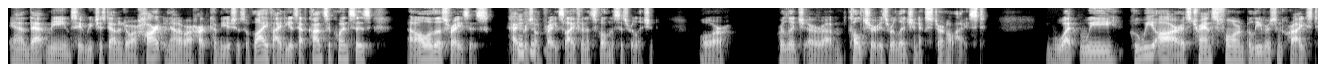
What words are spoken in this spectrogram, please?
and that means it reaches down into our heart and out of our heart come the issues of life. Ideas have consequences. And all of those phrases Kuyper's own phrase life in its fullness is religion or religion or um, culture is religion externalized. What we who we are as transformed believers in Christ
